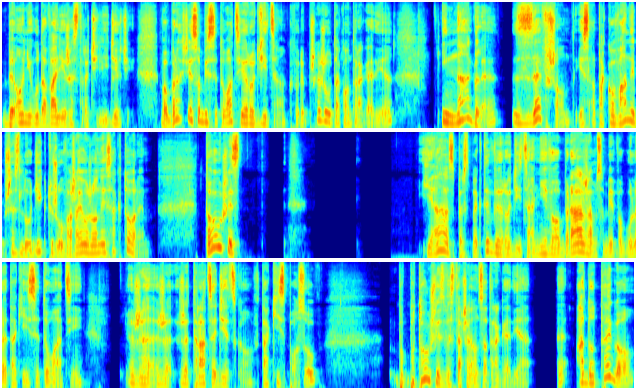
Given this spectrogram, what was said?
by oni udawali, że stracili dzieci. Wyobraźcie sobie sytuację rodzica, który przeżył taką tragedię i nagle zewsząd jest atakowany przez ludzi, którzy uważają, że on jest aktorem. To już jest ja z perspektywy rodzica nie wyobrażam sobie w ogóle takiej sytuacji, że, że, że tracę dziecko w taki sposób, bo, bo to już jest wystarczająca tragedia. A do tego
